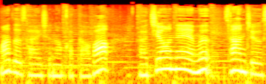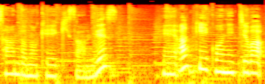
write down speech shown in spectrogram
まず最初の方はラジオネーム33度のケーキさんです、えー、アッキーこんにちは。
